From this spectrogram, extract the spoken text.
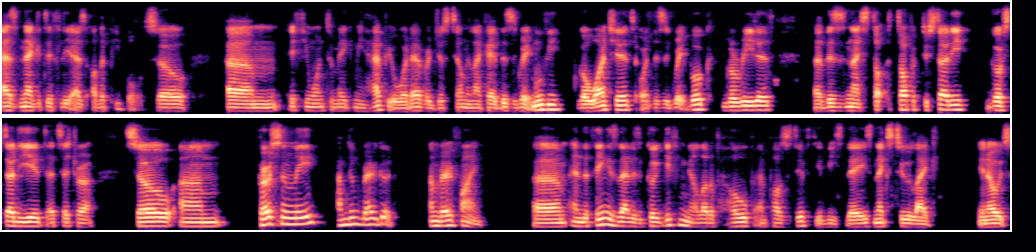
as negatively as other people. So um, if you want to make me happy or whatever, just tell me like, hey, this is a great movie, go watch it, or this is a great book, go read it. Uh, this is a nice to- topic to study, go study it, etc. So um, personally, I'm doing very good. I'm very fine. Um, and the thing is that is giving me a lot of hope and positivity these days. Next to like, you know, it's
